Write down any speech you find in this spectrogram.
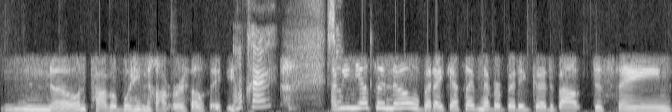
No, and probably not really. Okay. I mean, yes and no, but I guess I've never been good about just saying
